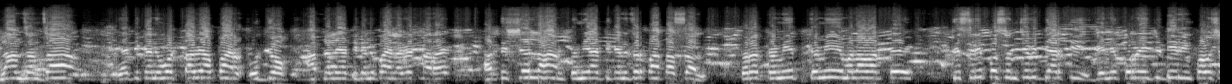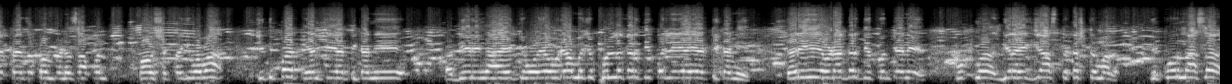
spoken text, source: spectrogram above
लांबजांचा या ठिकाणी मोठा व्यापार उद्योग आपल्याला या ठिकाणी पाहायला भेटणार आहे. अतिशय लहान तुम्ही या ठिकाणी जर पाहत असाल तर कमीत कमी मला वाटते तिसरी पासूनचे विद्यार्थी जेणेकरून यांची डेअरिंग पाहू शकता यांचा कॉन्फिडन्स आपण पाहू शकता की बाबा किती पट यांची या ठिकाणी डेअरिंग आहे किंवा एवढ्या म्हणजे फुल्ल गर्दी पडलेली आहे या ठिकाणी. तरीही एवढ्या गर्दीतून त्याने खूप गिराईक जे असतं कस्टमर ते पूर्ण असं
